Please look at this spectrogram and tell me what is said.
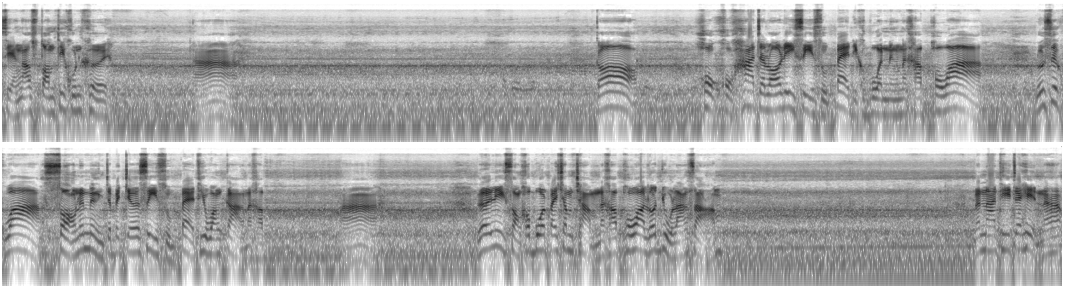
เสียงเอาสตอมที่คุ้นเคย ก็ 665 จะล้ออีก 408 อีกขบวนหนึ่งนะครับ เพราะว่ารู้สึกว่า2 1 1จะไปเจอ 408 ที่วังกางนะครับ อ่าเลยอีก 2 ขบวนไปช่ำๆนะครับ เพราะว่ารถอยู่ราง 3 นานๆทีจะเห็นนะครับ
